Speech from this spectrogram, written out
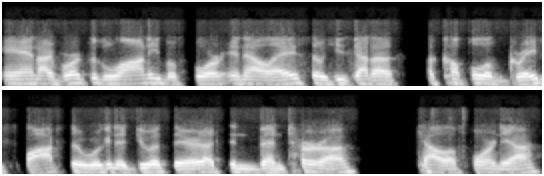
and I've worked with Lonnie before in LA. So he's got a, a couple of great spots. So we're going to do it there. That's in Ventura, California.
